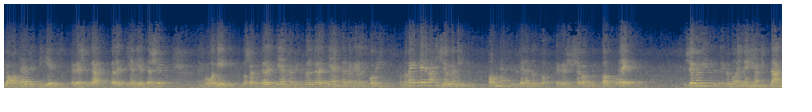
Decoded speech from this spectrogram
بتقعد لها ست أيام. ال rash بتاعها ثلاث أيام ينتشر. يعني هو جه انتشر في ثلاث أيام خف في ثلاث أيام ده مكان الانفلاميشن طب لما أجي اتكلم عن ال German measles هو نفس الكلام بالظبط ال rash شبهه بالظبط ولكن ال German measles تفتكر انه ألماني يعني مستعجل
